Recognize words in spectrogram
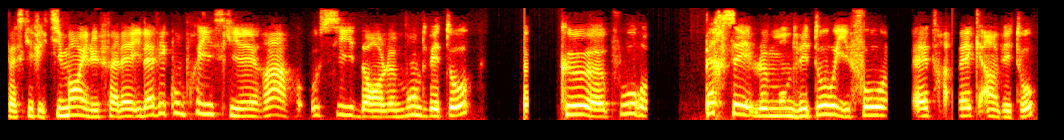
parce qu'effectivement il lui fallait il avait compris ce qui est rare aussi dans le monde veto que euh, pour percer le monde veto, il faut être avec un veto.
